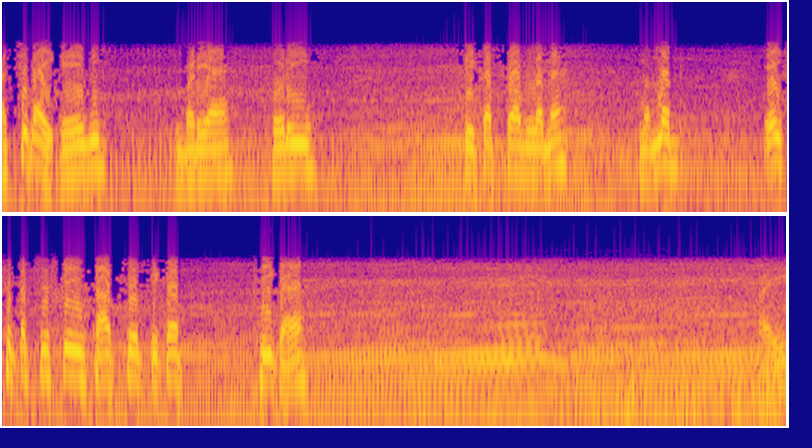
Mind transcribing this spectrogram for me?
अच्छी बाइक है ये भी। बढ़िया है। थोड़ी पिकअप प्रॉब्लम है। मतलब 125 के हिसाब से पिकअप ठीक है। भाई,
